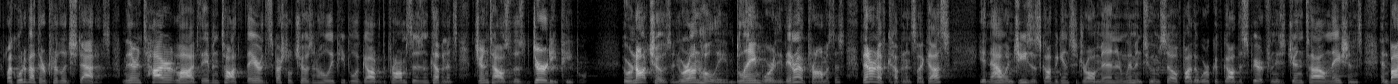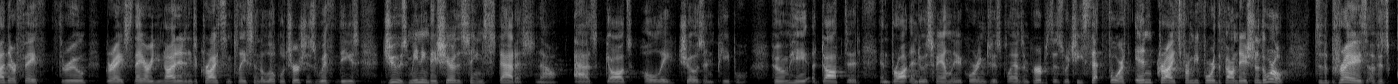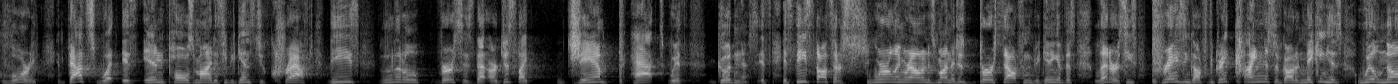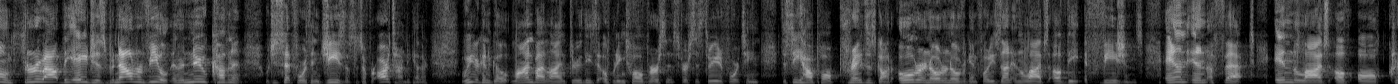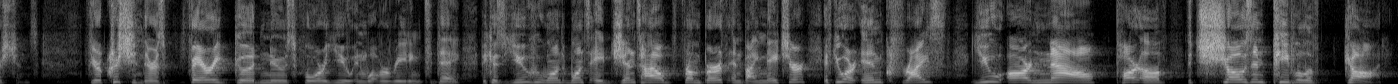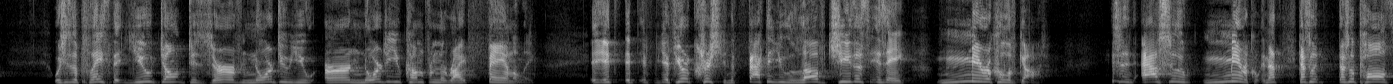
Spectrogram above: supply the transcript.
Like, what about their privileged status? I mean, their entire lives, they've been taught that they are the special chosen holy people of God with the promises and covenants. Gentiles are those dirty people who are not chosen, who are unholy and blameworthy. They don't have promises, they don't have covenants like us. Yet now in Jesus, God begins to draw men and women to himself by the work of God the Spirit from these Gentile nations. And by their faith, through grace, they are united into Christ and placed into local churches with these Jews, meaning they share the same status now as God's holy chosen people, whom he adopted and brought into his family according to his plans and purposes, which he set forth in Christ from before the foundation of the world to the praise of his glory. And that's what is in Paul's mind as he begins to craft these little verses that are just like jam packed with goodness. It's, it's these thoughts that are swirling around in his mind that just burst out from the beginning of this letter as he's praising God for the great kindness of God and making his will known throughout the ages, but now revealed in the new covenant, which is set forth in Jesus. And so for our time together, we are going to go line by line through these opening 12 verses, verses 3 to 14, to see how Paul praises God over and over and over again for what he's done in the lives of the Ephesians and in effect in the lives of all Christians. If you're a Christian, there is very good news for you in what we're reading today. Because you who once a Gentile from birth and by nature, if you are in Christ, you are now part of the chosen people of God, which is a place that you don't deserve, nor do you earn, nor do you come from the right family. It, it, if, if you're a Christian, the fact that you love Jesus is a miracle of God. This is an absolute miracle. And that, that's, what, that's what Paul's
